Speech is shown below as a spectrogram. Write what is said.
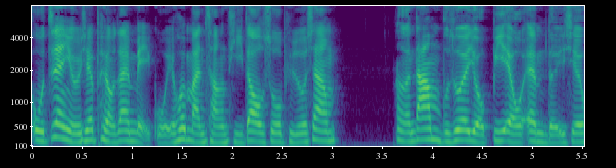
我之前有一些朋友在美国也会蛮常提到说，比如说像。可能他们不是会有 BLM 的一些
